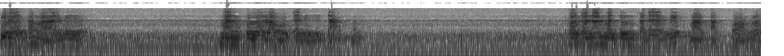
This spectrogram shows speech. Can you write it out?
กิเลสทั้งหลายนี่ มันตัวเราจะหนีจากมัน เพราะฉะนั้นมันจึงแสดงฤทธิ์มาขัดขวางเรา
